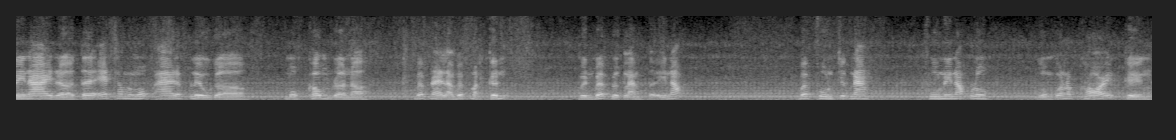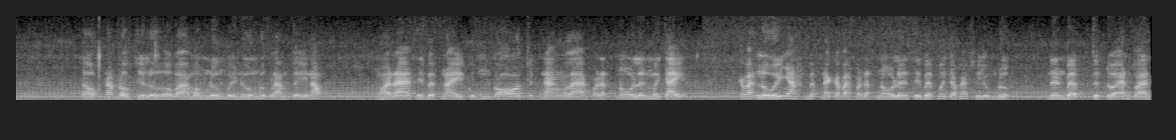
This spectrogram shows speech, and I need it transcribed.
Rinnai RTS 61AWG 10RN bếp này là bếp mặt kính. Vinh bếp được làm từ inox. Bếp full chức năng, full inox luôn. Gồm có nắp khói, kiềng đầu nắp đầu chia lửa và mâm nướng vị nướng được làm từ inox. Ngoài ra thì bếp này cũng có chức năng là phải đặt nồi lên mới cháy. Các bạn lưu ý nha, bếp này các bạn phải đặt nồi lên thì bếp mới cho phép sử dụng được. Nên bếp tuyệt đối an toàn.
